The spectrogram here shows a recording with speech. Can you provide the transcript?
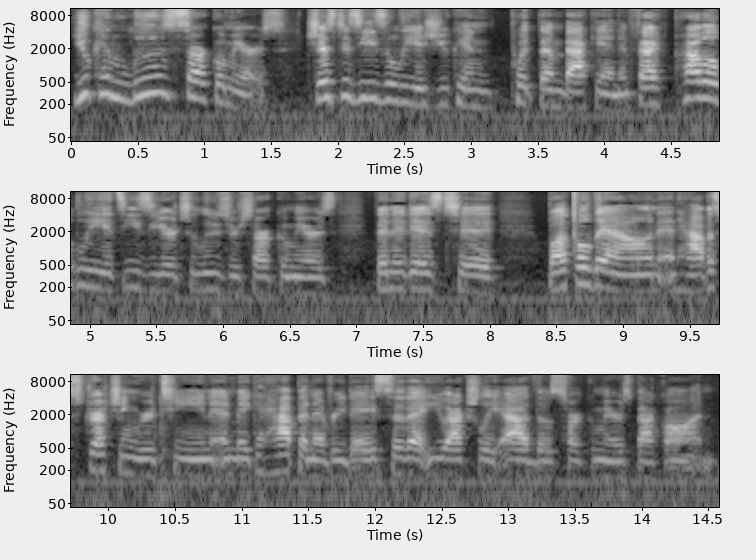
you can lose sarcomeres just as easily as you can put them back in. In fact, probably it's easier to lose your sarcomeres than it is to buckle down and have a stretching routine and make it happen every day so that you actually add those sarcomeres back on.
